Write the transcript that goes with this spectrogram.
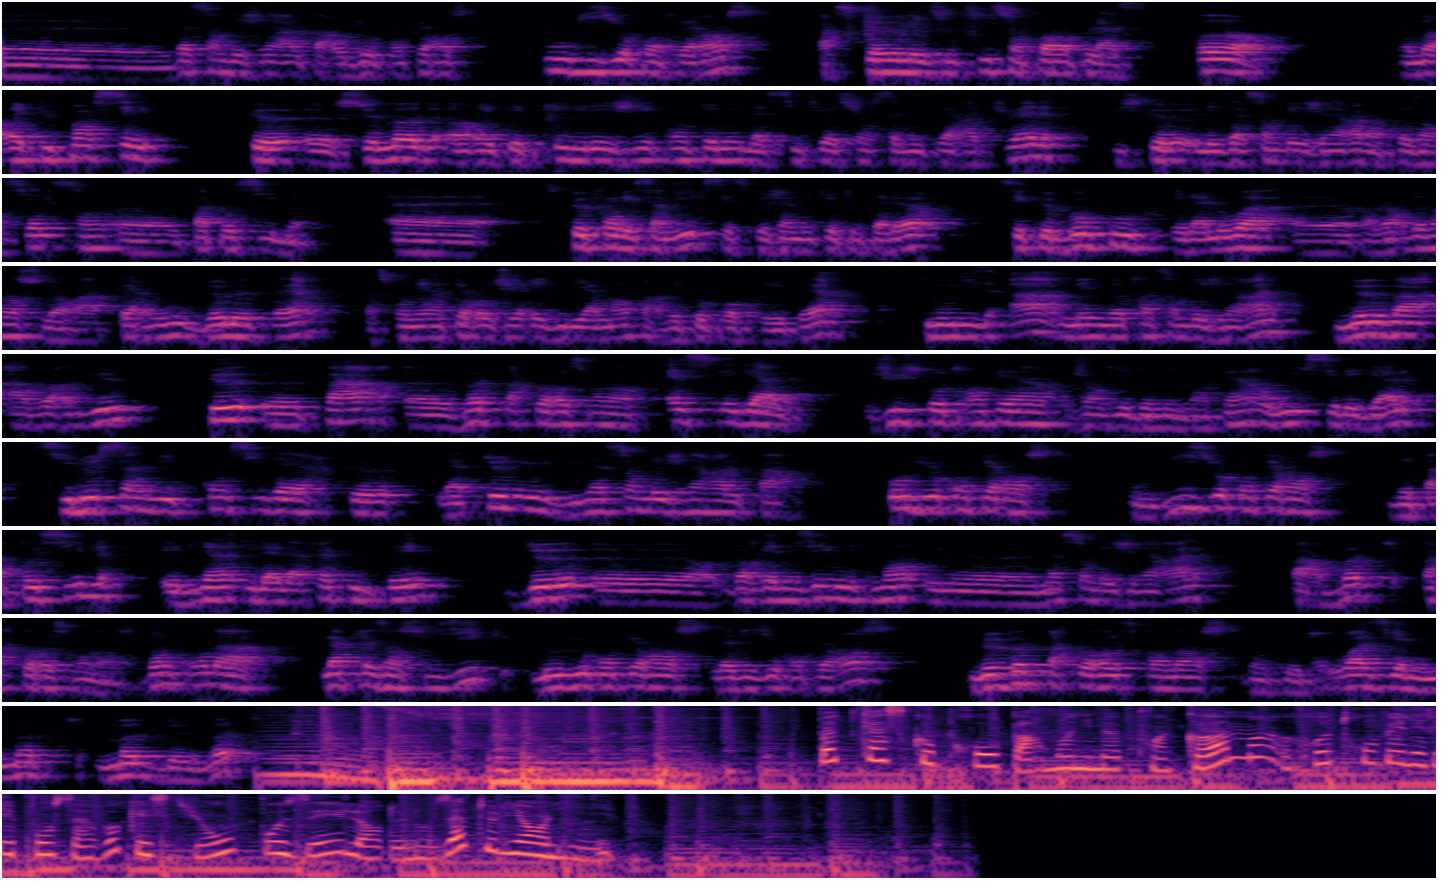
assemblées générales par audioconférence ou visioconférence, parce que les outils ne sont pas en place. Or, on aurait pu penser que euh, ce mode aurait été privilégié compte tenu de la situation sanitaire actuelle, puisque les assemblées générales en présentiel ne sont euh, pas possibles. Euh, ce que font les syndics, c'est ce que j'indiquais tout à l'heure, c'est que beaucoup, et la loi, enfin, l'ordonnance leur a permis de le faire, parce qu'on est interrogé régulièrement par des copropriétaires qui nous disent Ah, mais notre assemblée générale ne va avoir lieu que par vote par correspondance. Est-ce légal jusqu'au 31 janvier 2021, oui, c'est légal. Si le syndic considère que la tenue d'une assemblée générale par audioconférence ou visioconférence n'est pas possible, eh bien, il a la faculté euh, d'organiser uniquement une, assemblée générale par vote par correspondance. Donc, on a la présence physique, l'audioconférence, la visioconférence, le vote par correspondance, donc le troisième mode, mode de vote. Podcast CoPro par monimmeuble.com, retrouvez les réponses à vos questions posées lors de nos ateliers en ligne.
